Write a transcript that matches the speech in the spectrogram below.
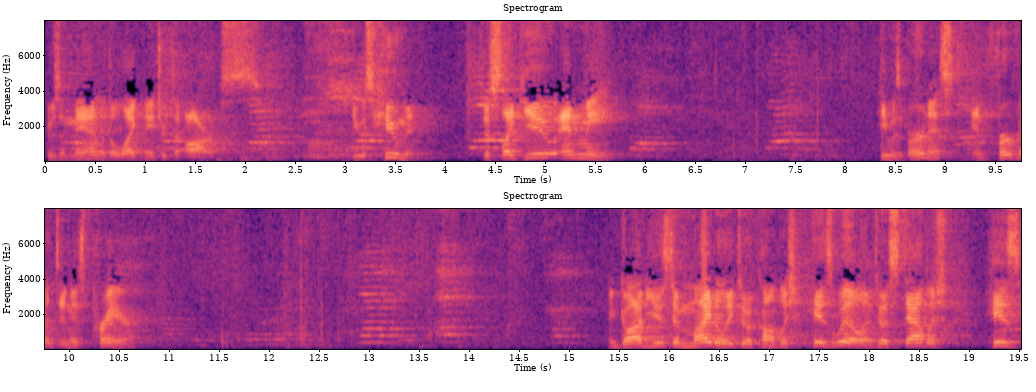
He was a man with a like nature to ours. He was human, just like you and me. He was earnest and fervent in his prayer. And God used him mightily to accomplish his will and to establish his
